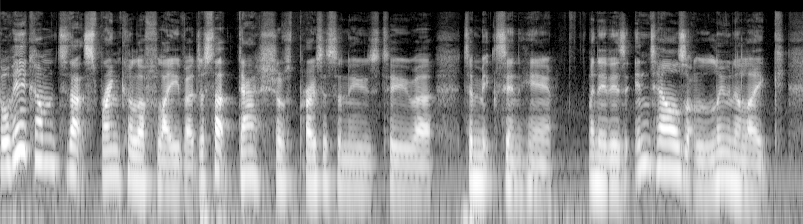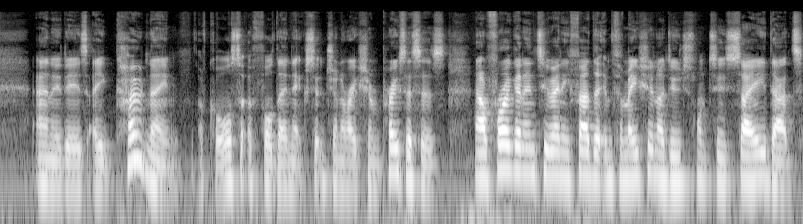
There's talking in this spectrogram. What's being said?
But here come to that sprinkle of flavour, just that dash of processor news to uh, to mix in here, and it is Intel's Lunar Lake and it is a code name, of course, for their next generation processors. Now, before I get into any further information, I do just want to say that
